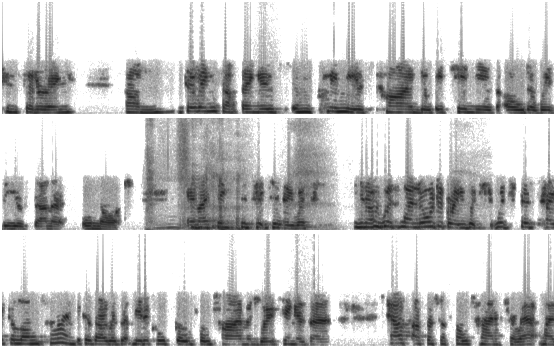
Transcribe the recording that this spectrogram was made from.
considering um, doing something is in 10 years' time, you'll be 10 years older whether you've done it or not. And I think, particularly with you know, with my law degree, which which did take a long time because I was at medical school full time and working as a health officer full time throughout my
